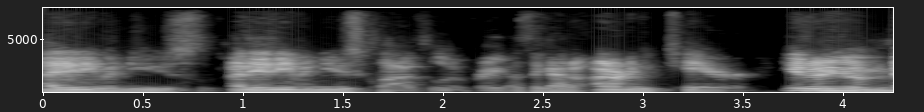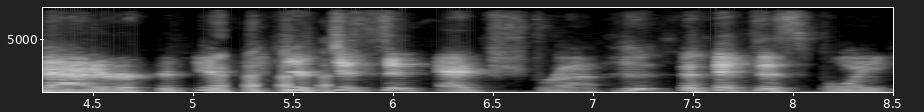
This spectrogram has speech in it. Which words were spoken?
I didn't Mhm. even use I didn't even use Cloud's limit break. I was like, I don't, I don't even care. You don't even matter. You're, you're just an extra at this point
